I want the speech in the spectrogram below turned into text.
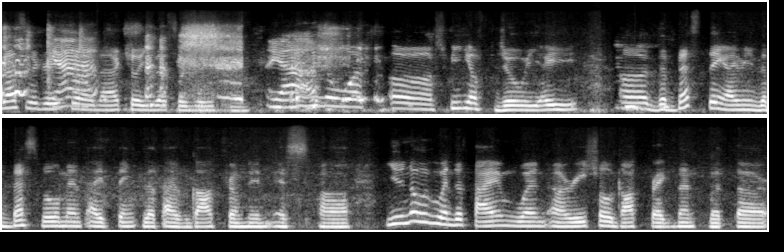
That's a great Yeah. one, actually. That's a great one. yeah. And you know what? Uh, speaking of Joey, I uh the best thing, I mean, the best moment I think that I've got from him is uh, you know, when the time when uh, Rachel got pregnant, but uh,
